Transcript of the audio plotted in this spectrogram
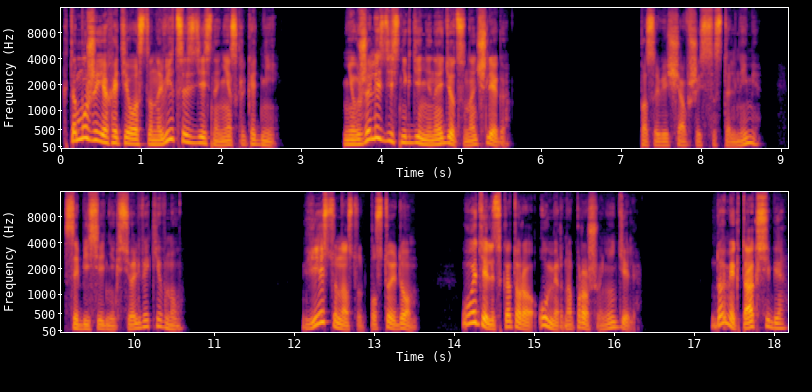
К тому же я хотел остановиться здесь на несколько дней. Неужели здесь нигде не найдется ночлега?» Посовещавшись с остальными, собеседник Сёльве кивнул. «Есть у нас тут пустой дом, владелец которого умер на прошлой неделе. Домик так себе,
